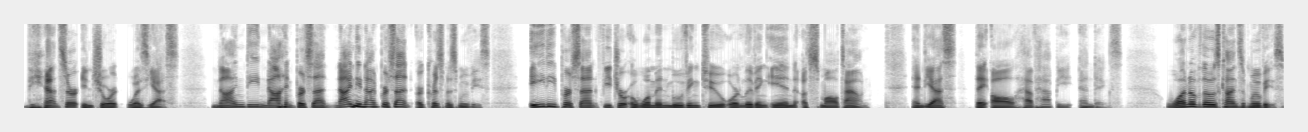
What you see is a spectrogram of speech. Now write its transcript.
The answer, in short, was yes. 99%, 99% are Christmas movies. 80% feature a woman moving to or living in a small town. And yes, they all have happy endings. One of those kinds of movies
